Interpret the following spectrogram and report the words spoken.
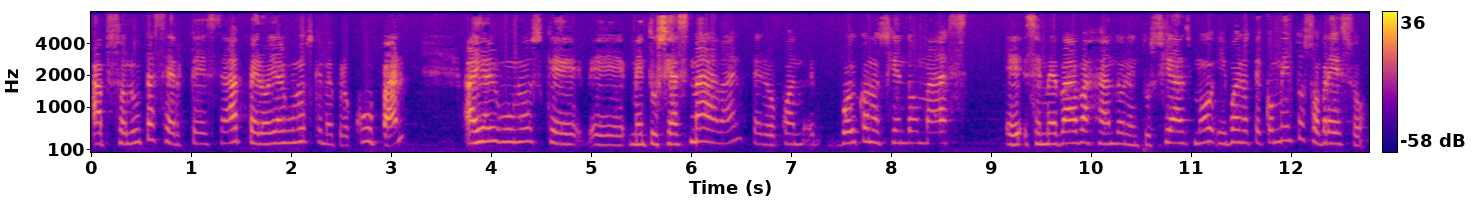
absoluta certeza, pero hay algunos que me preocupan. Hay algunos que eh, me entusiasmaban, pero cuando voy conociendo más, eh, se me va bajando el entusiasmo. Y bueno, te comento sobre eso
